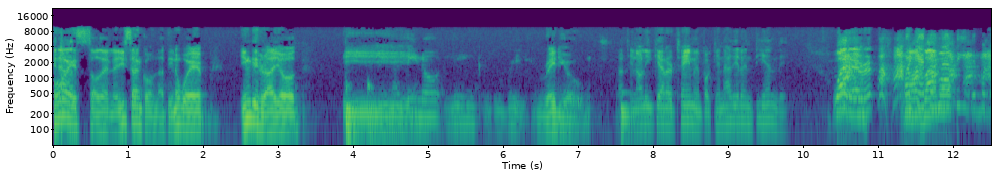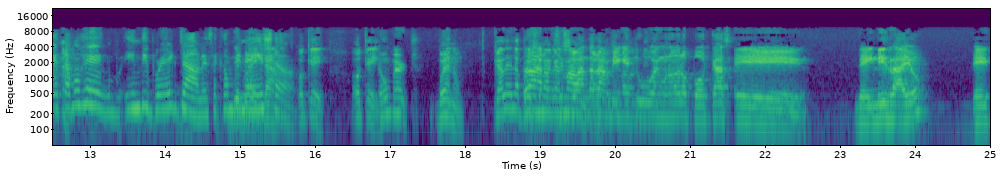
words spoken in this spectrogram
Mira. es solidarizan con Latino Web, Indie Riot y Latino Link Radio. Latino Link Entertainment, porque nadie lo entiende. Whatever. Porque, es vamos. porque estamos en Indie Breakdown, esa combination. Breakdown. Ok, ok. Un merch. Bueno, ¿cuál es la Pero próxima la próxima canción? banda ¿Cuál es la también próxima estuvo bandita? en uno de los podcasts eh, de Indie Rayo. Eh,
